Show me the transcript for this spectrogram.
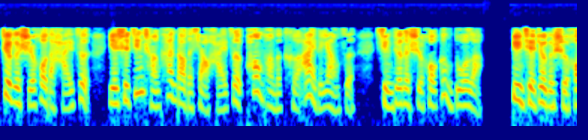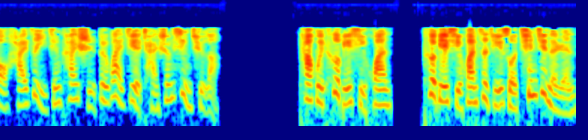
这个时候的孩子也是经常看到的小孩子胖胖的可爱的样子，醒着的时候更多了，并且这个时候孩子已经开始对外界产生兴趣了。他会特别喜欢，特别喜欢自己所亲近的人，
